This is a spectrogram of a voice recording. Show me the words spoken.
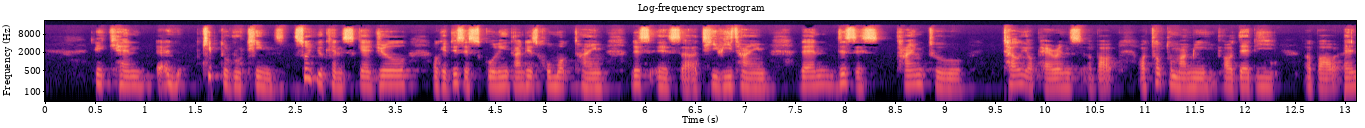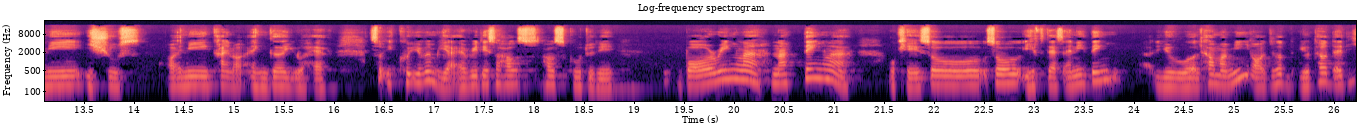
it can uh, keep the routines. So you can schedule, okay, this is schooling time, this is homework time, this is uh, TV time, then this is time to tell your parents about or talk to mommy or daddy about any issues or any kind of anger you have. So it could even be a everyday. So how's, how's school today? Boring lah, nothing lah. Okay, so, so if there's anything, you will tell mommy or you tell daddy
